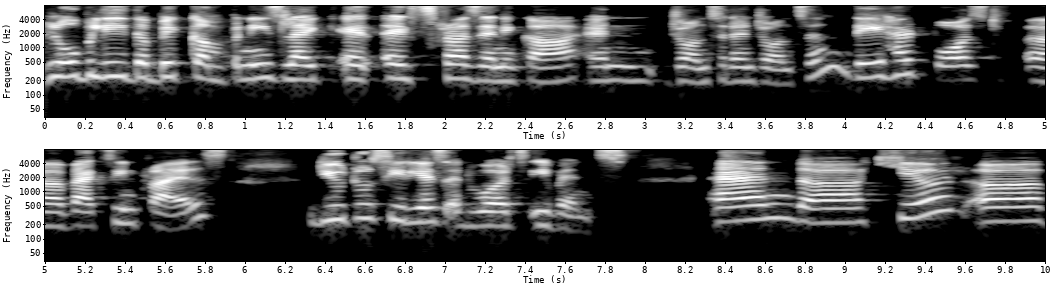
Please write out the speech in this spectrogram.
globally the big companies like astrazeneca and johnson and johnson they had paused uh, vaccine trials due to serious adverse events. And uh, here uh,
